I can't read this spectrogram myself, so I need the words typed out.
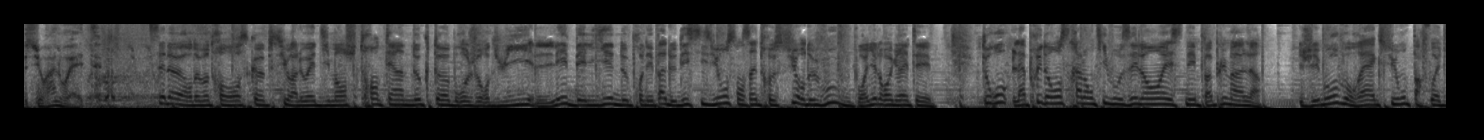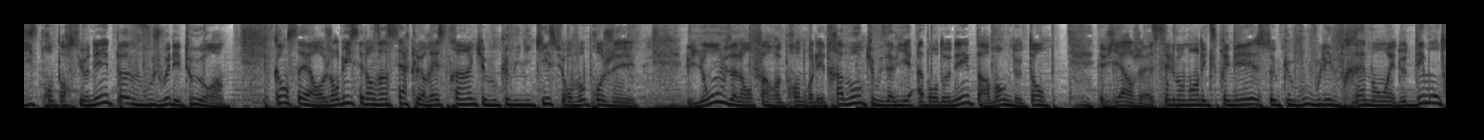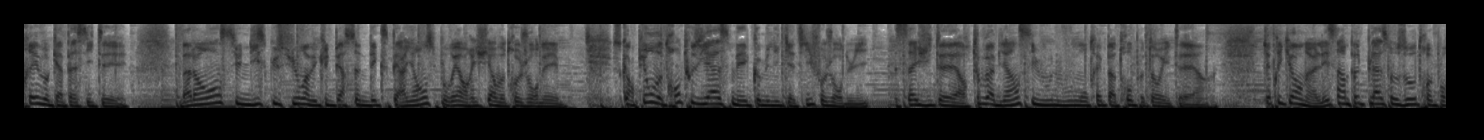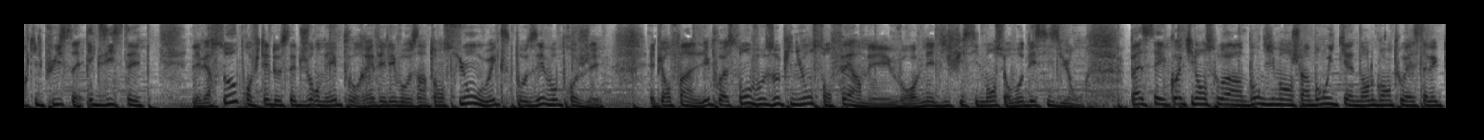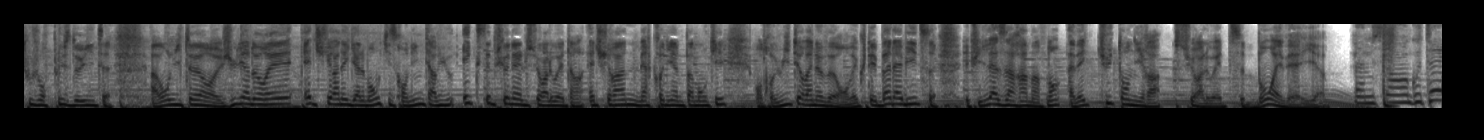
Sur. C'est l'heure de votre horoscope sur Alouette dimanche 31 octobre aujourd'hui. Les béliers, ne prenez pas de décision sans être sûr de vous, vous pourriez le regretter. Taureau, la prudence ralentit vos élans et ce n'est pas plus mal. Gémeaux, vos réactions parfois disproportionnées peuvent vous jouer des tours. Cancer, aujourd'hui c'est dans un cercle restreint que vous communiquez sur vos projets. Lion, vous allez enfin reprendre les travaux que vous aviez abandonnés par manque de temps. Vierge, c'est le moment d'exprimer ce que vous voulez vraiment et de démontrer vos capacités. Balance, une discussion avec une personne d'expérience pourrait enrichir votre journée. Scorpion, votre enthousiasme est communicatif aujourd'hui. Sagittaire, tout va bien si vous ne vous montrez pas trop autoritaire. Capricorne, laissez un peu de place aux autres pour qu'ils puissent exister. Les Verseaux, profitez de cette journée pour révéler vos intentions ou exposer vos projets. Et puis enfin, les Poissons, vos opinions sont fermes et vous revenez difficilement sur vos décisions. Passez, quoi qu'il en soit, un bon dimanche, un bon week-end dans le Grand Ouest avec toujours plus de hits. Avant 8h, Julien Doré, Ed Sheeran également, qui sera en interview exceptionnelle sur Alouette. Hein. Ed Sheeran, mercredi à ne pas manquer, entre 8h et 9h. On va écouter Bad Habits et puis Lazara maintenant avec Tu t'en iras sur Alouette. Bon réveil. Même sans goûter.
